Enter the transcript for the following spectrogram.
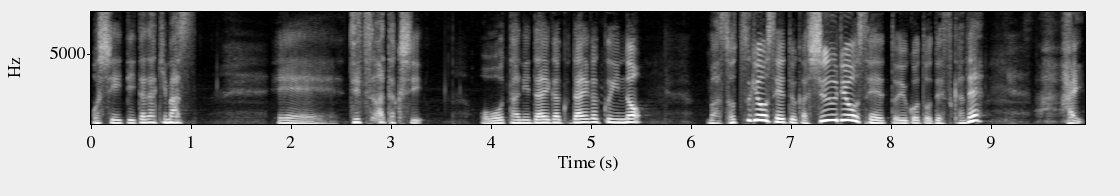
教えていただきます、えー、実は私大谷大学大学院の、まあ、卒業生というか修了生ということですかね。はい。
